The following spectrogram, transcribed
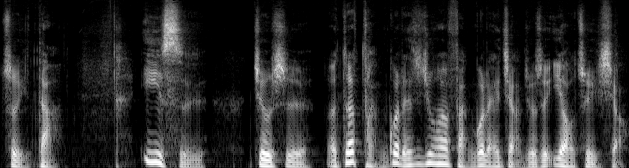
最大。意思就是，呃，它反过来这句话反过来讲，就是要最小。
